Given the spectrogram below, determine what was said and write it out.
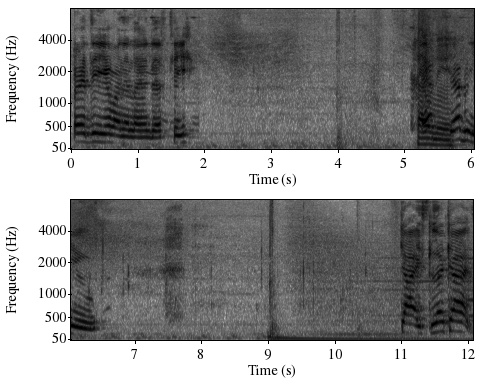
Where do you want to land, FT? Coney. FW. Guys, look at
